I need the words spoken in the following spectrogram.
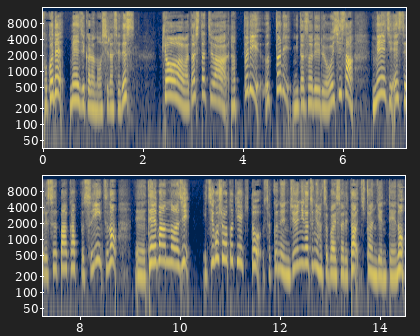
ここで明治からのお知らせです。今日は私たちはたっぷりうっとり満たされる美味しさ、明治エッセルスーパーカップスイーツの、えー定番の味、いちごショートケーキと昨年12月に発売された期間限定の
